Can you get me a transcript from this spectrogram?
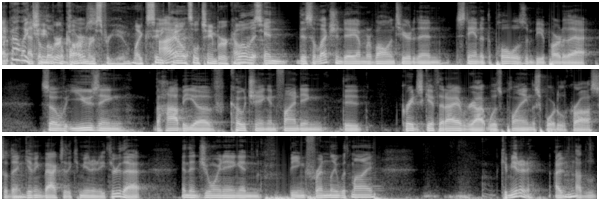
What at, about like at the chamber local of bars. commerce for you, like city I- council, chamber of commerce? Well, and this election day, I'm going to volunteer to then stand at the polls and be a part of that. So using the hobby of coaching and finding the greatest gift that I ever got was playing the sport of lacrosse. So then mm-hmm. giving back to the community through that, and then joining and being friendly with my community. I, mm-hmm. I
